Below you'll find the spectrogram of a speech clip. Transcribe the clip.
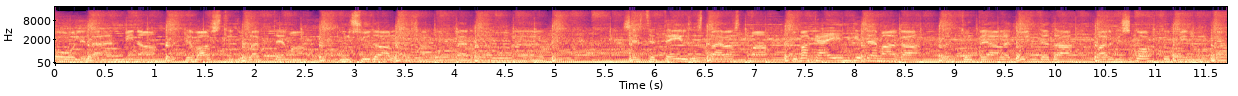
kooli lähen mina ja vastu tuleb tema, mul süda lausa koperdama lööb. sest et eilsest päevast ma juba käingi temaga, õhtul peale tunde ta pargis kohtub minuga,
